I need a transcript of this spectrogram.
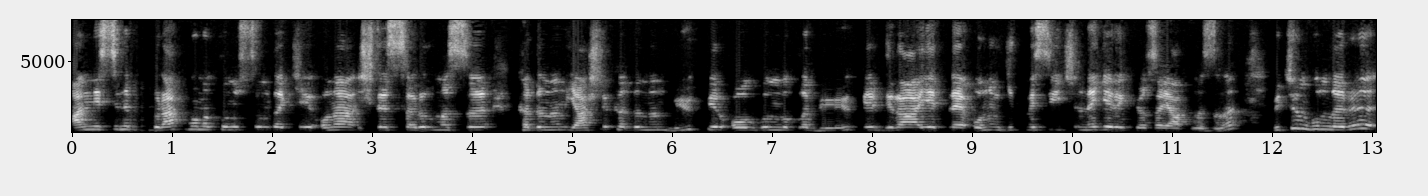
annesini bırakmama konusundaki ona işte sarılması, kadının, yaşlı kadının büyük bir olgunlukla, büyük bir dirayetle onun gitmesi için ne gerekiyorsa yapmasını, bütün bunları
